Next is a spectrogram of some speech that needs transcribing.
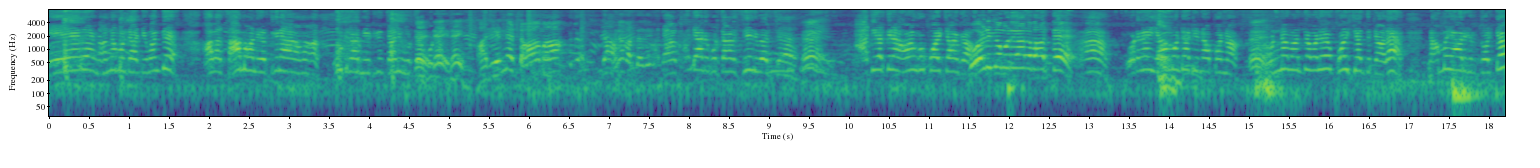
நேரா எங்க அண்ணன் பொண்டாட்டி வந்து அவ சாமான எடுத்துக்கின்னு அவன் வீட்டுக்காரன் நீட்டுக்கு தண்ணி டேய், கொடுத்து டேய், டேய், அது என்ன அதான் கல்யாணம் கொடுத்தாங்க சீர் வரிசை ஆ. அது எடுத்துன்னு அவங்க போயிட்டாங்க. ஒழுங்க முடியாத வார்த்தை. உடனே என் பொண்டாட்டி என்ன பண்ணான் ஏ. உன்ன வந்தவளே போய் சேர்த்துட்டாள. நம்ம யாருக்குன்னு சொல்லிட்டு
